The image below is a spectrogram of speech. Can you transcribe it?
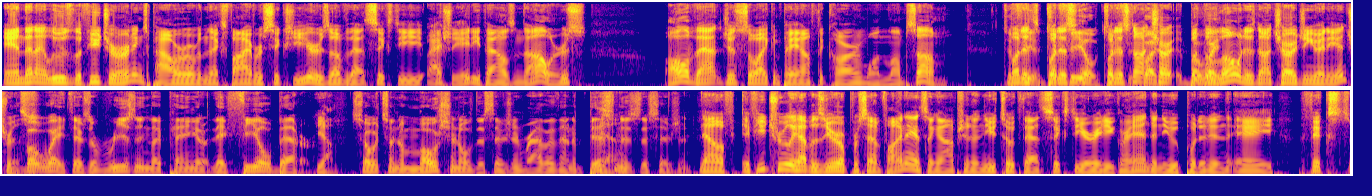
and then I lose the future earnings power over the next five or six years of that sixty, actually eighty thousand dollars. All of that just so I can pay off the car in one lump sum but feel- it's but it's feel- but it's not but- char- but, but the wait. loan is not charging you any interest. But wait, there's a reason they're paying it. They feel better. yeah. So it's an emotional decision rather than a business decision. Now, if if you truly have a zero percent financing option and you took that sixty or eighty grand and you would put it in a fixed,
